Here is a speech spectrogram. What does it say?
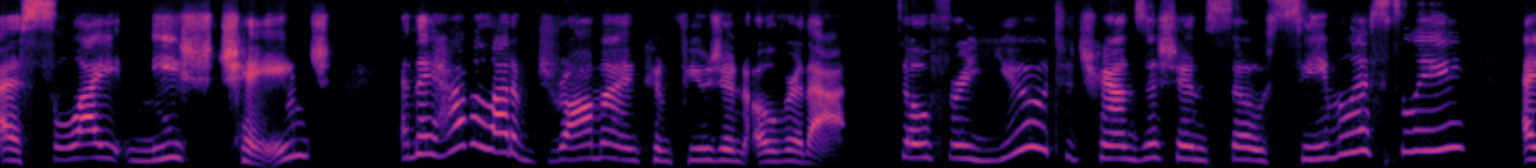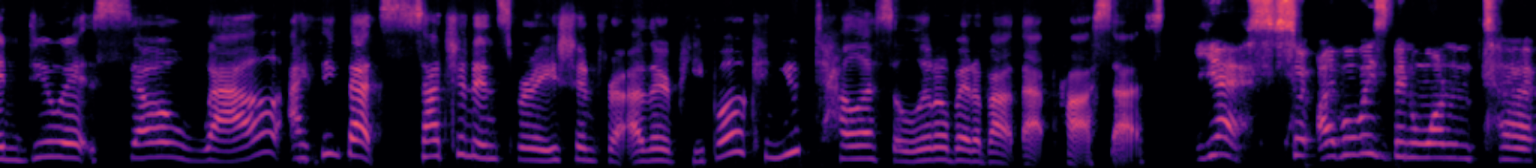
a slight niche change. And they have a lot of drama and confusion over that. So for you to transition so seamlessly and do it so well, I think that's such an inspiration for other people. Can you tell us a little bit about that process? Yes. So I've always been one to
